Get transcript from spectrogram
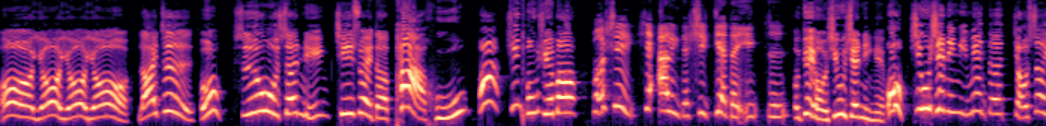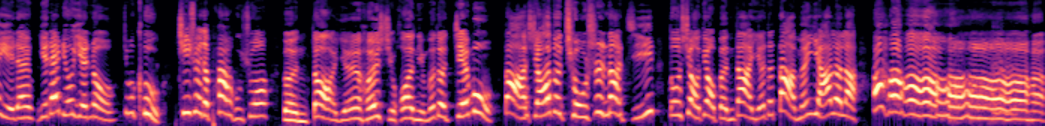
哦，有有有，来自哦食物森林七岁的帕胡啊，新同学吗？不是，是阿里的世界的一只。哦，对哦，西物森林诶。哦，西物森林里面的角色也来也来留言哦，这么酷。七岁的胖虎说：“本大爷很喜欢你们的节目，大侠的糗事那集都笑掉本大爷的大门牙了啦！”哈哈哈哈哈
